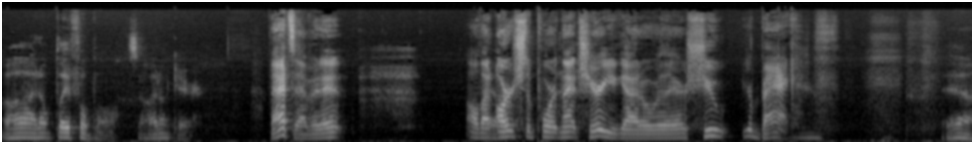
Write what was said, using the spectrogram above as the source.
Well, I don't play football, so I don't care. That's evident. All that arch support and that chair you got over there. Shoot, you're back. Yeah.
